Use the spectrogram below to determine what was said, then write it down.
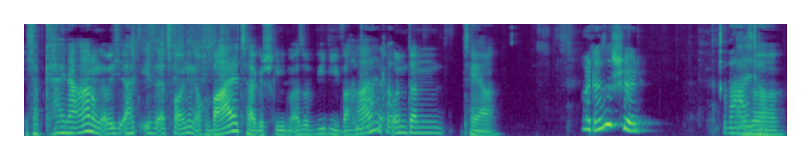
Ich habe keine Ahnung, aber ich, er hat, er hat vor allen Dingen auch Walter geschrieben, also wie die Wahl Walter. und dann Ter. Oh, das ist schön. Walter. Also,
